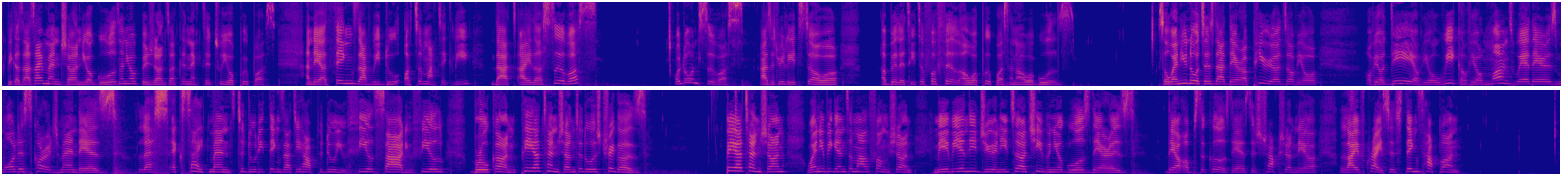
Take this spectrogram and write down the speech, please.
Because as I mentioned, your goals and your visions are connected to your purpose. And there are things that we do automatically that either serve us or don't serve us as it relates to our ability to fulfill our purpose and our goals. So when you notice that there are periods of your of your day, of your week, of your month where there is more discouragement, there's less excitement to do the things that you have to do. You feel sad, you feel broken. Pay attention to those triggers. Pay attention when you begin to malfunction. Maybe in the journey to achieving your goals, there is there are obstacles, there's distraction, there are life crisis, things happen.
